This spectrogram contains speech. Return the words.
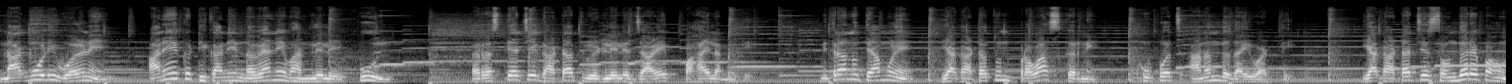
नागमोडी वळणे अनेक ठिकाणी नव्याने बांधलेले पूल रस्त्याचे घाटात वेढलेले जाळे पाहायला मिळते. मित्रांनो त्यामुळे या घाटातून प्रवास करणे खूपच आनंददायी वाटते. या घाटाचे सौंदर्य पाहून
